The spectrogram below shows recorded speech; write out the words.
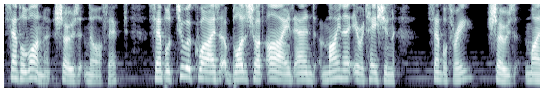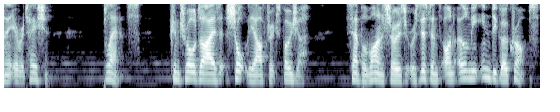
Sample 1 shows no effect. Sample 2 acquires bloodshot eyes and minor irritation. Sample 3 shows minor irritation. Plants. Control dies shortly after exposure. Sample 1 shows resistance on only indigo crops.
